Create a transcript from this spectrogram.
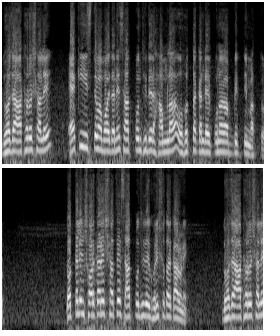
দু হাজার আঠারো সালে একই ইস্তেমা ময়দানে সাতপন্থীদের হামলা ও হত্যাকাণ্ডের পুনরাবৃত্তি মাত্র। তৎকালীন সরকারের সাথে সাতপন্থীদের ঘনিষ্ঠতার কারণে দু হাজার আঠারো সালে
